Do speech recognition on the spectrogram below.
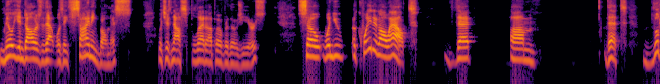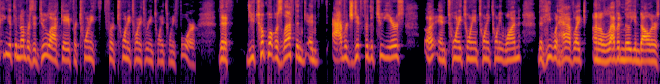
million dollars of that was a signing bonus, which is now split up over those years. So when you equate it all out, that um that looking at the numbers that Dulac gave for 20 for 2023 and 2024, that if you took what was left and, and averaged it for the two years, uh, in 2020 and 2021 that he would have like an 11 million dollars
